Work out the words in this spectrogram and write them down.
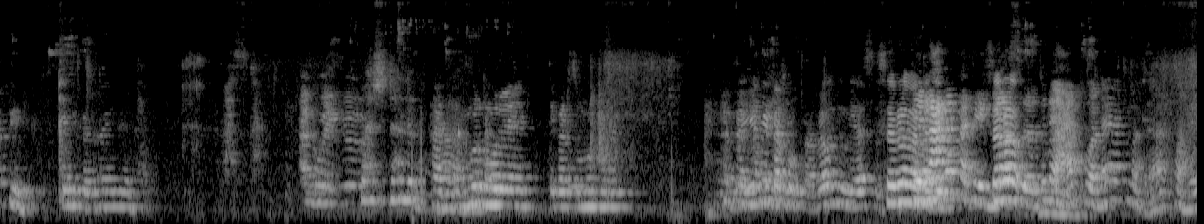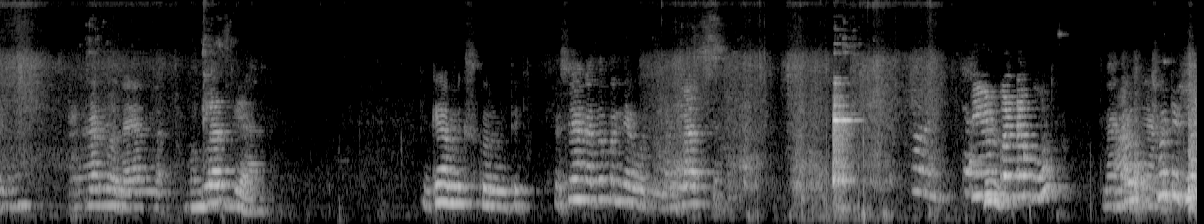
हे. सगळं. सगळं घ्या मिक्स करून ते. शेंगाचं पण द्या छोटे घेऊ.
